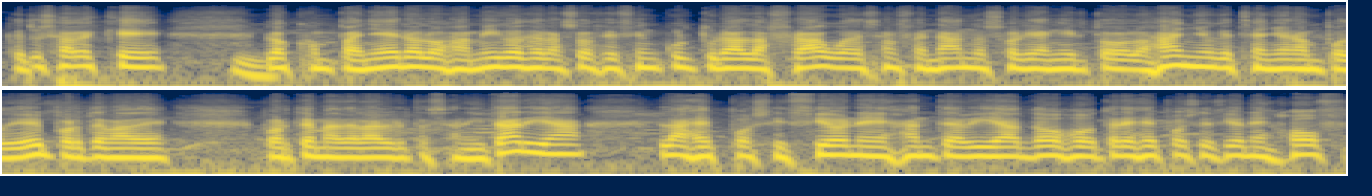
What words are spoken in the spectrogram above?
que tú sabes que los compañeros, los amigos de la Asociación Cultural La Fragua de San Fernando solían ir todos los años, que este año no han podido ir por tema de, por tema de la alerta sanitaria, las exposiciones, antes había dos o tres exposiciones off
